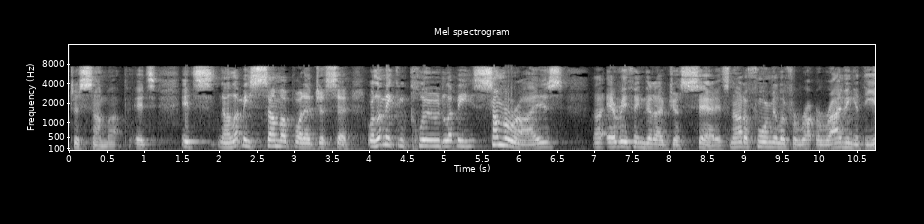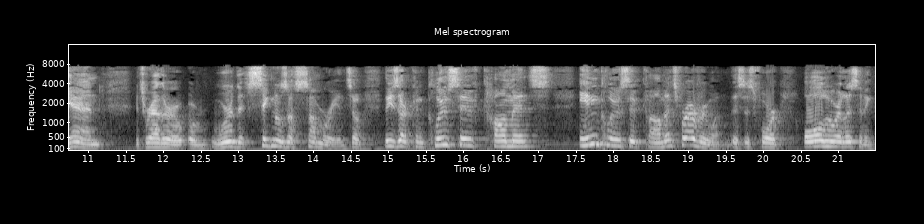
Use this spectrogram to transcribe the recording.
to sum up. It's, it's, now let me sum up what I've just said. Or let me conclude, let me summarize uh, everything that I've just said. It's not a formula for arriving at the end. It's rather a, a word that signals a summary. And so these are conclusive comments inclusive comments for everyone. This is for all who are listening.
